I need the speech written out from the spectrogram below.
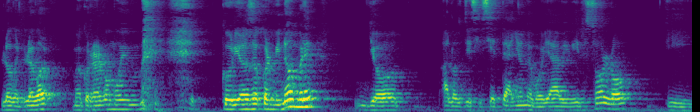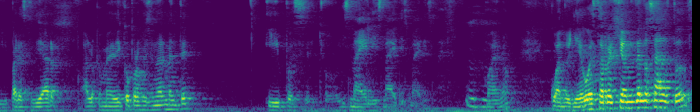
Luego, luego me ocurrió algo muy curioso con mi nombre. Yo a los 17 años me voy a vivir solo y para estudiar a lo que me dedico profesionalmente. Y pues yo, Ismael, Ismael, Ismael, Ismael. Bueno, cuando llego a esta región de los Altos,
